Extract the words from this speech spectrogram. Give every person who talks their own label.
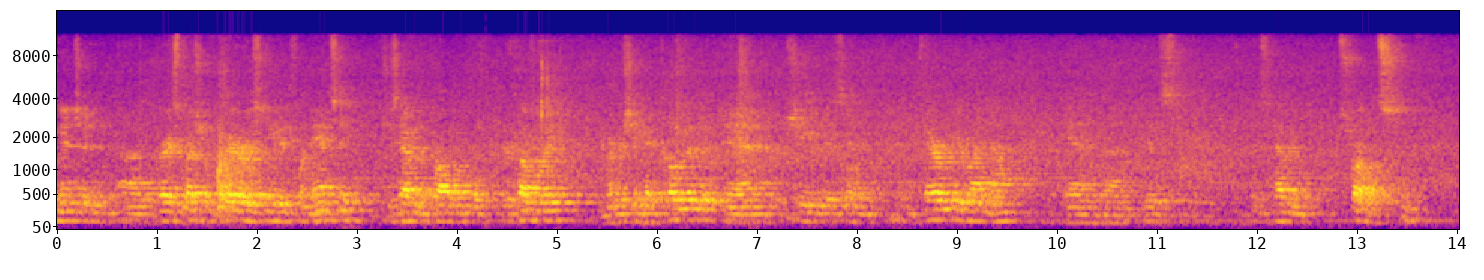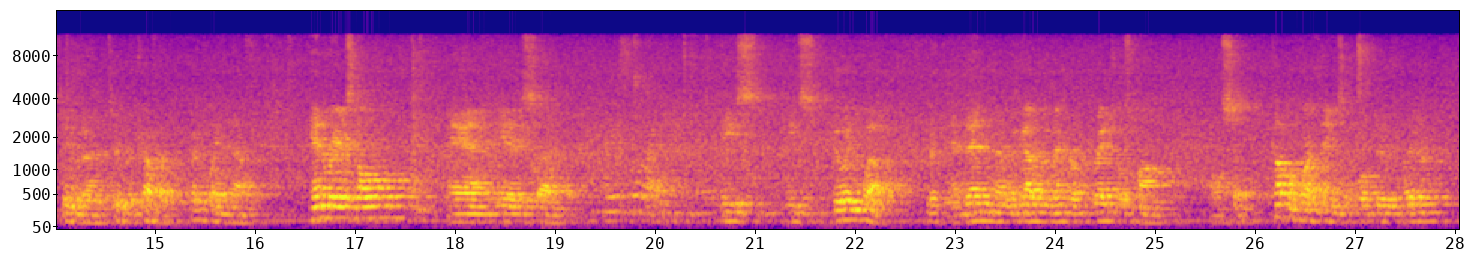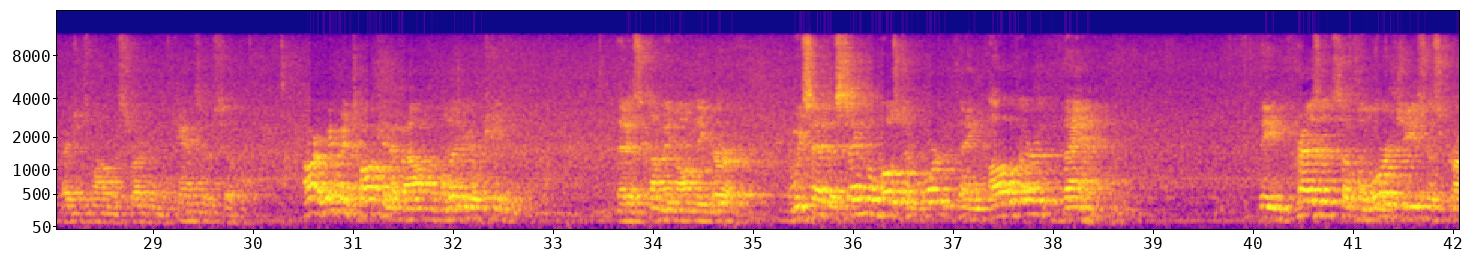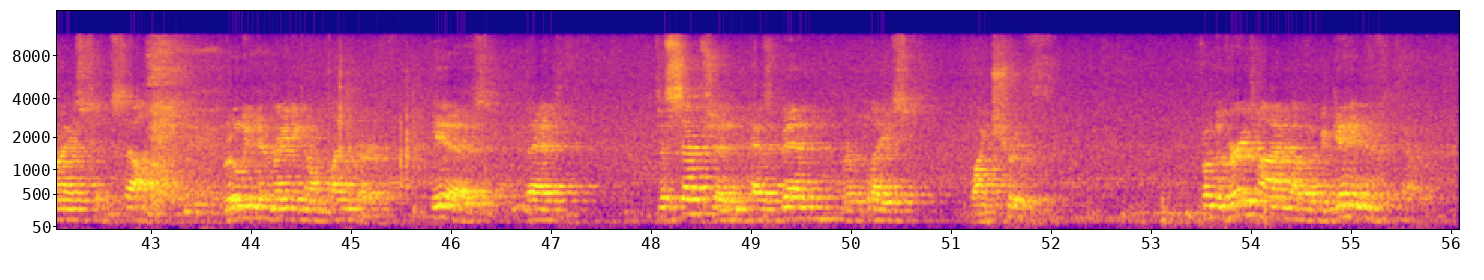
Speaker 1: to mention uh, very special prayer is needed for Nancy. She's having a problem with recovery. Remember, she had COVID, and she is in in therapy right now, and uh, is, is having struggles to, uh, to recover quickly enough. Henry is home, and is, uh, he's, he's doing well. And then uh, we got to remember Rachel's mom also. A couple more things that we'll do later. Rachel's mom is struggling with cancer, so. All right, we've been talking about the millennial kingdom that is coming on the earth. And we said the single most important thing other than the presence of the Lord Jesus Christ himself ruling and reigning on planet earth is that deception has been replaced by truth. From the very time of the beginning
